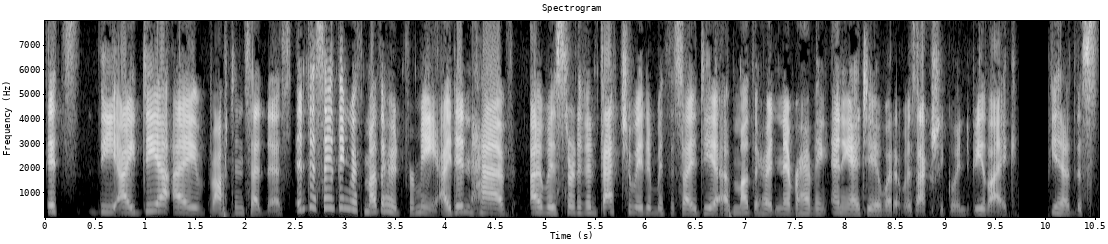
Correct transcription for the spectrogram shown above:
it's the idea I've often said this, and the same thing with motherhood for me. I didn't have, I was sort of infatuated with this idea of motherhood, never having any idea what it was actually going to be like. You know, this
